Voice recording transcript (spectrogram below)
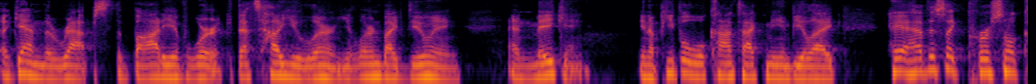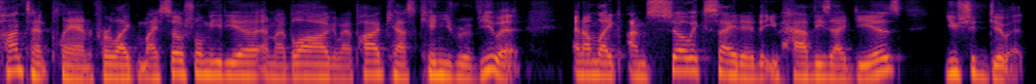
again, the reps, the body of work. That's how you learn. You learn by doing and making. You know, people will contact me and be like, hey, I have this like personal content plan for like my social media and my blog and my podcast. Can you review it? And I'm like, I'm so excited that you have these ideas. You should do it.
